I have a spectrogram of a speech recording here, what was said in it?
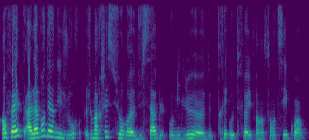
En fait, à l'avant-dernier jour, je marchais sur euh, du sable au milieu euh, de très hautes feuilles, enfin un sentier quoi.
